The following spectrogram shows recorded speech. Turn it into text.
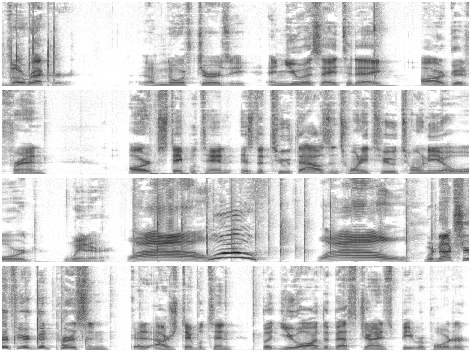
the record of North Jersey and USA Today, our good friend Art Stapleton is the 2022 Toney Award winner. Wow. Woo! Wow. We're not sure if you're a good person, uh, Art Stapleton, but you are the best Giants beat reporter.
